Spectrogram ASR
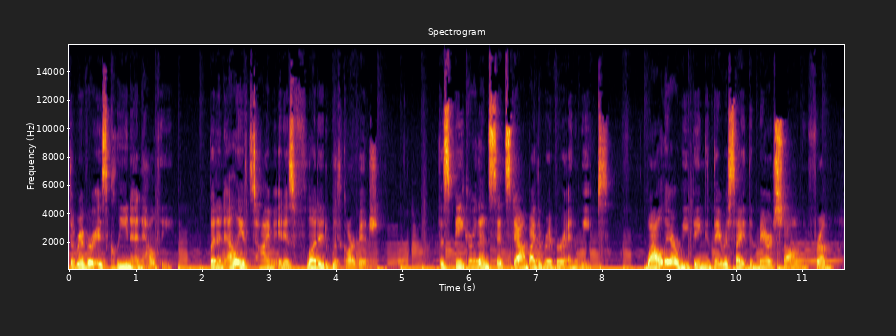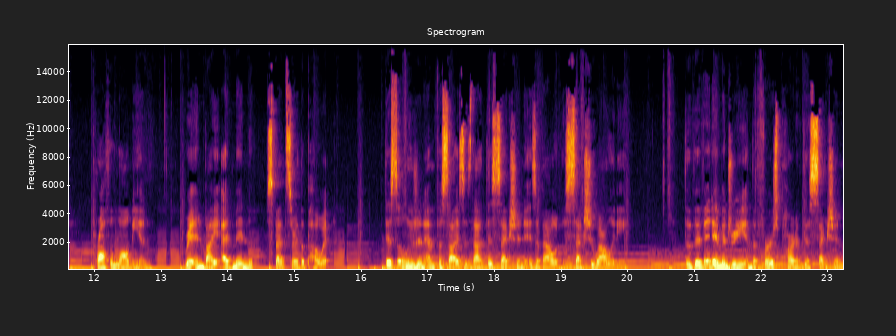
the river is clean and healthy, but in Eliot's time it is flooded with garbage. The speaker then sits down by the river and weeps. While they are weeping, they recite the marriage song from Prothalamion, written by Edmund Spenser the poet. This allusion emphasizes that this section is about sexuality. The vivid imagery in the first part of this section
